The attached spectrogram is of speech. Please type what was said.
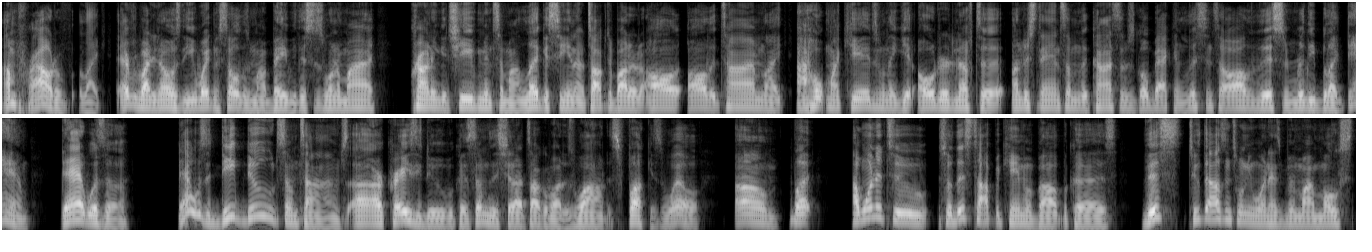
I'm proud of like everybody knows the awakened soul is my baby this is one of my crowning achievements and my legacy and I talked about it all all the time like I hope my kids when they get older enough to understand some of the concepts go back and listen to all of this and really be like damn dad was a that was a deep dude sometimes uh, or crazy dude because some of the shit I talk about is wild as fuck as well um, but I wanted to. So this topic came about because this 2021 has been my most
